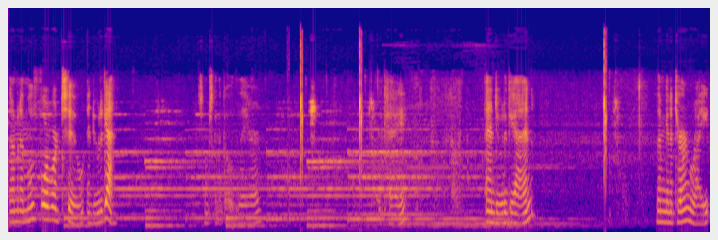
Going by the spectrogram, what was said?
Then I'm going to move forward two and do it again. So I'm just going to go there. Okay. And do it again. Then I'm going to turn right.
